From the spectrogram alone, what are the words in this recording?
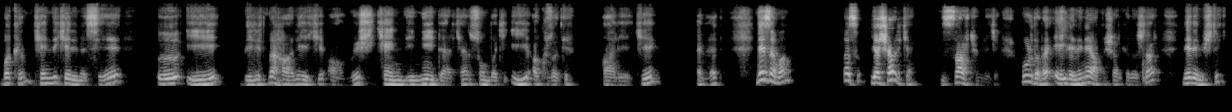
Bakın kendi kelimesi ı, i belirtme hali eki almış. Kendini derken sondaki i akuzatif hali eki. Evet. Ne zaman? Nasıl? Yaşarken zarf cümleci. Burada da eylemi ne yapmış arkadaşlar? Ne demiştik?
